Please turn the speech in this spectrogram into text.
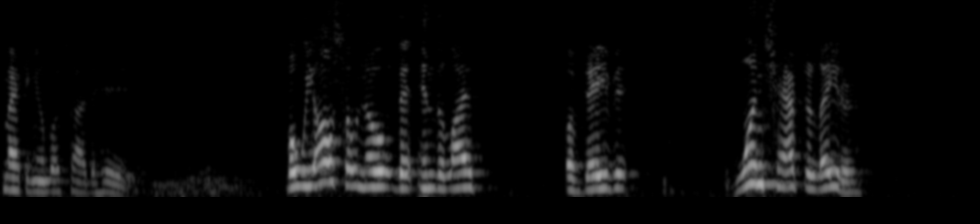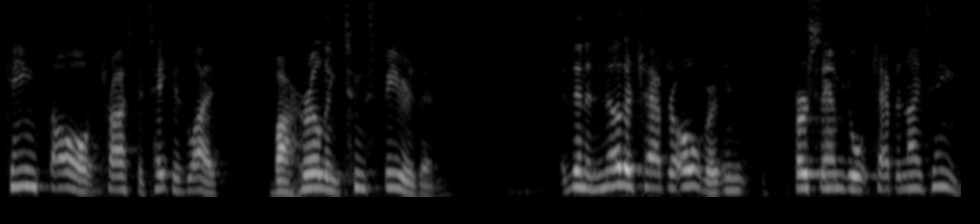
smacking him upside the head. But we also know that in the life of David, one chapter later, King Saul tries to take his life by hurling two spears at him. And then another chapter over in 1 Samuel chapter 19,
